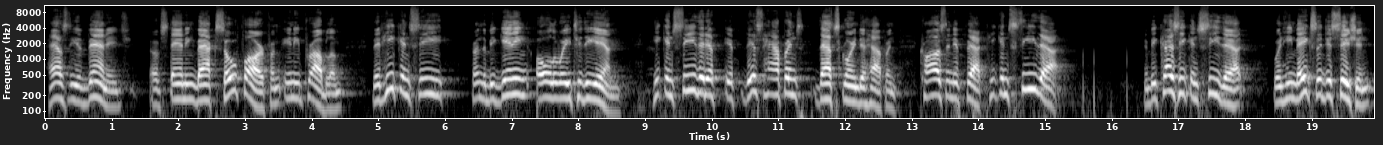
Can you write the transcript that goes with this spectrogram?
has the advantage of standing back so far from any problem that he can see from the beginning all the way to the end. He can see that if, if this happens, that's going to happen. Cause and effect. He can see that. And because he can see that, when he makes a decision,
